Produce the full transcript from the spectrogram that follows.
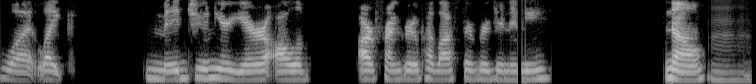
what, like mid junior year, all of our friend group had lost their virginity. No, Mm.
